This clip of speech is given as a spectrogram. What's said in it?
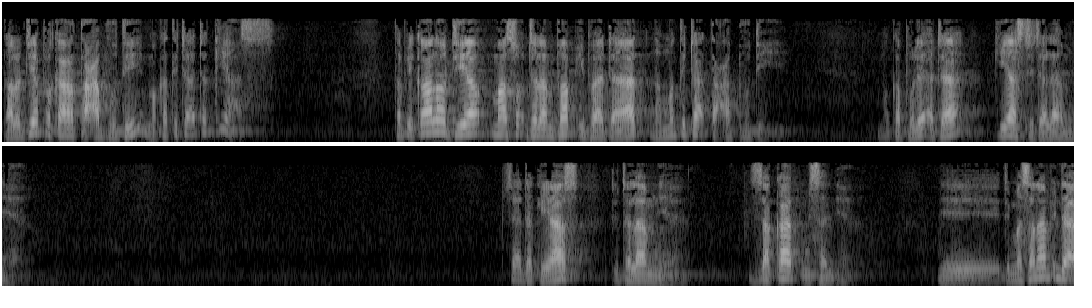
Kalau dia perkara ta'abudi, maka tidak ada kias. Tapi kalau dia masuk dalam bab ibadat, namun tidak ta'abudi, maka boleh ada kias di dalamnya. Saya ada kias di dalamnya. Zakat misalnya. Di, di masa Nabi tidak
